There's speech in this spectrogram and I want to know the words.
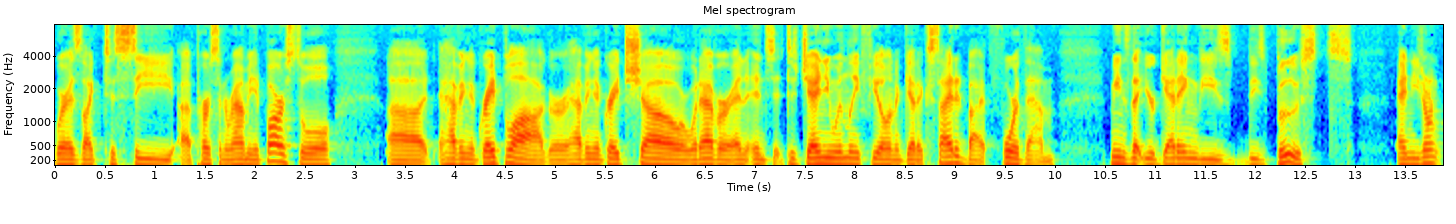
Whereas, like to see a person around me at Barstool uh, having a great blog or having a great show or whatever, and, and to to genuinely feel and get excited by it for them, means that you're getting these these boosts, and you don't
